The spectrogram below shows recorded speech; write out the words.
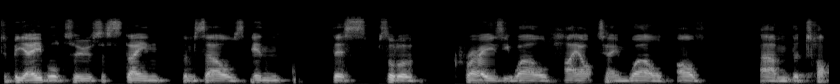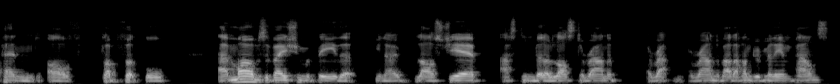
to be able to sustain themselves in this sort of crazy world, high octane world of um, the top end of club football. Uh, my observation would be that you know last year Aston Villa lost around a, around about 100 million pounds.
